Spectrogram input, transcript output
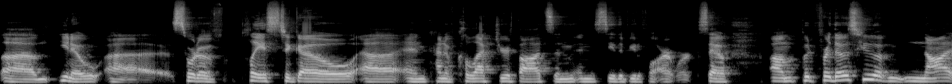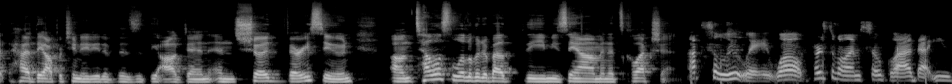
um, you know, uh, sort of place to go uh, and kind of collect your thoughts and, and see the beautiful artwork. So, um, but for those who have not had the opportunity to visit the Ogden and should very soon, um, tell us a little bit about the museum and its collection. Absolutely. Well, first of all, I'm so glad that you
